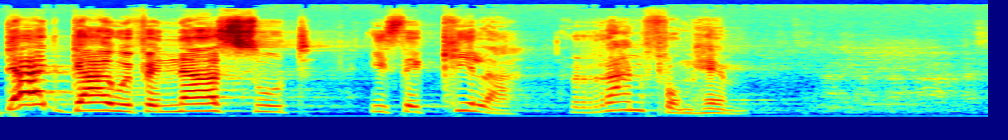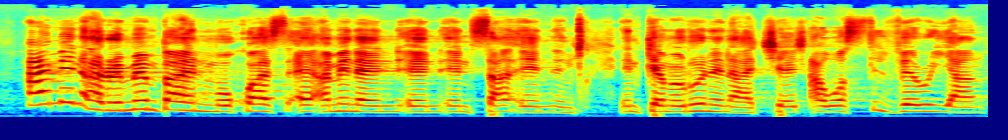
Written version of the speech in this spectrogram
that guy with a nice suit is a killer. Run from him. I mean, I remember in Mokwas, eh, I mean, in, in, in, in, Cameroon in our church, I was still very young,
